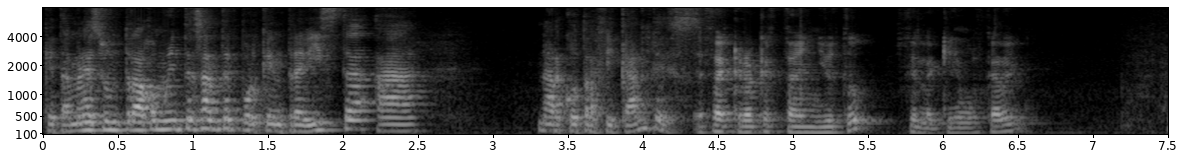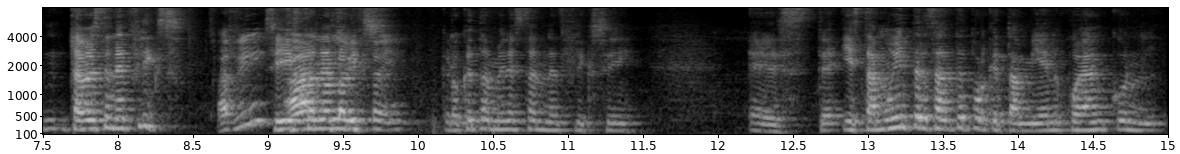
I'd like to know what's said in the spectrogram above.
que también es un trabajo muy interesante porque entrevista a narcotraficantes. Esa creo que está en YouTube, si la quieren buscar ahí. También está en Netflix. ¿Ah, sí? Sí, ah, está en no Netflix. ahí. Creo que también está en Netflix, sí. Este, y está muy interesante porque también juegan con.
